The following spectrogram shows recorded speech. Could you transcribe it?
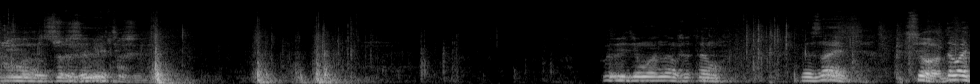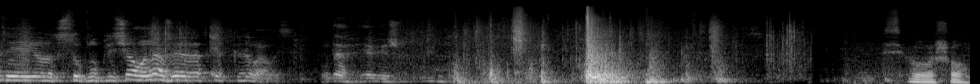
Ну, уже. По-видимому, она уже там, вы знаете. Все, давайте я ее стукну плечом, она уже от- открывалась. Да, я вижу. Все, вошел.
